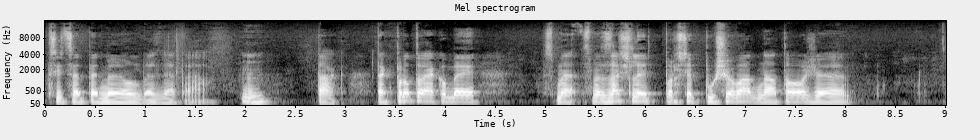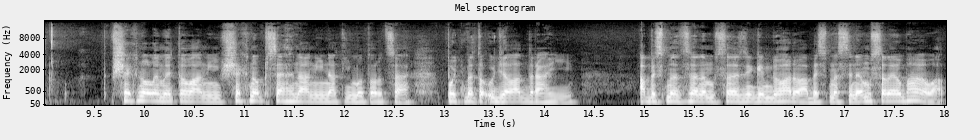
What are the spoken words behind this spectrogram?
35 milionů bez DPA. Hmm. Tak, tak proto jakoby jsme, jsme začali prostě pušovat na to, že všechno limitovaný, všechno přehnaný na té motorce, pojďme to udělat drahý, aby jsme se nemuseli s někým dohadovat, aby jsme si nemuseli obhajovat.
